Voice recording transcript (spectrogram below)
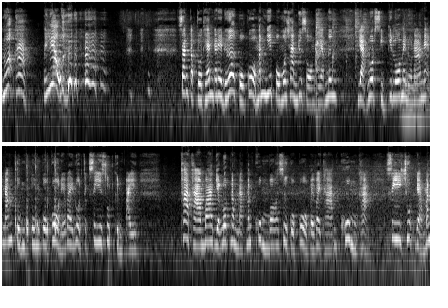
เนาะค่ะ ไปเร็วสั่งกับตัวแทนก็ได้เด้อโกโก้ มันมีโปรโมชั่นอยู่สองแถมหนึ่งอยากลด10กิโลเมตรนะแนะนำตุนตุนโกโก้เดี๋ยวไว้ลดจาก4สุดขึ้นไป ถ้าถามว่าอยากลดน้ำหนักมันคุ้มบ่ซื้อโกโก้ไปไว้ทานคุ้มค่ะสี่ชุดเนี่ยมัน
